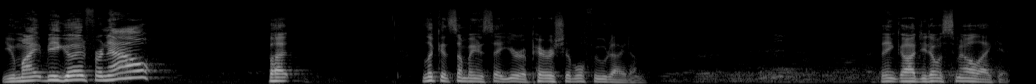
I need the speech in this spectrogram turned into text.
You might be good for now, but look at somebody and say, You're a perishable food item. Thank God you don't smell like it.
